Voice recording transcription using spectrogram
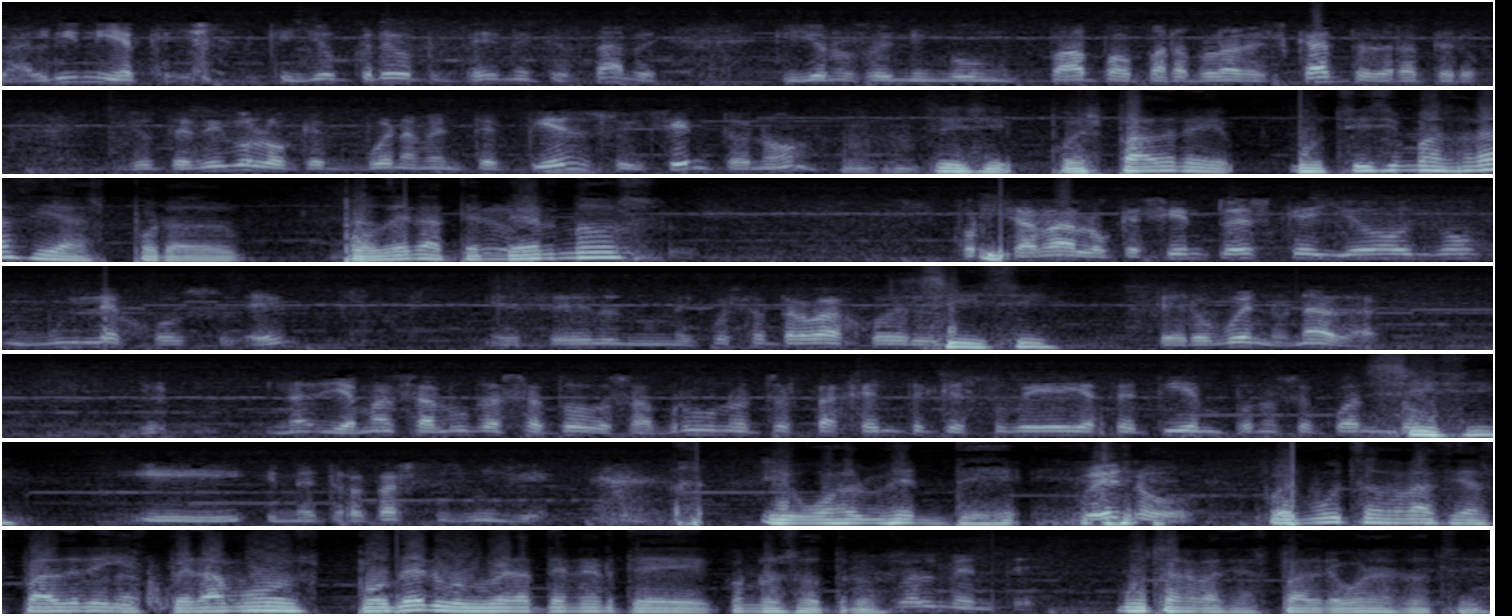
la línea que, que yo creo que tiene que estar, que yo no soy ningún papa para hablar es cátedra, pero yo te digo lo que buenamente pienso y siento, ¿no? Sí, sí. Pues padre, muchísimas gracias por poder atendernos. Porque ahora lo que siento es que yo oigo muy lejos, ¿eh? Es el, me cuesta trabajo el... Sí, sí. Pero bueno, nada. Yo, más saludas a todos, a Bruno, a toda esta gente que estuve ahí hace tiempo, no sé cuándo. Sí, sí. Y, me trataste muy bien. Igualmente. Bueno. Pues muchas gracias, padre, y esperamos poder volver a tenerte con nosotros. Igualmente. Muchas gracias, padre. Buenas noches.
